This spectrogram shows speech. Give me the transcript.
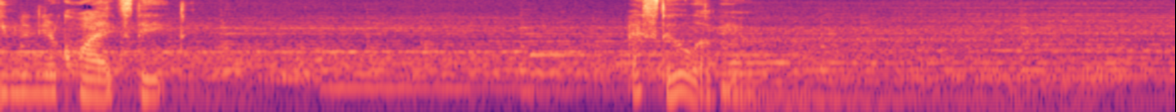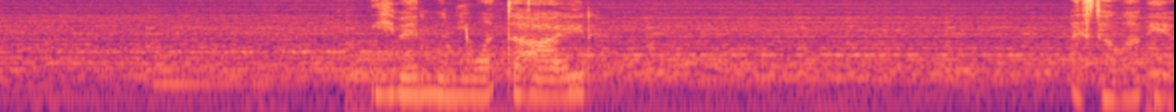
Even in your quiet state, I still love you. Even when you want to hide, I still love you.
